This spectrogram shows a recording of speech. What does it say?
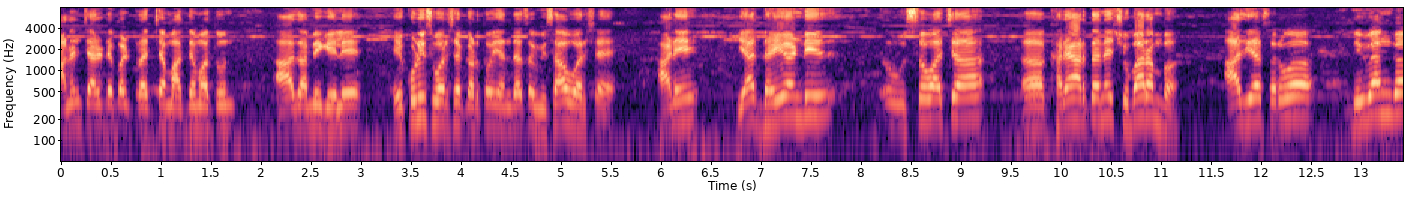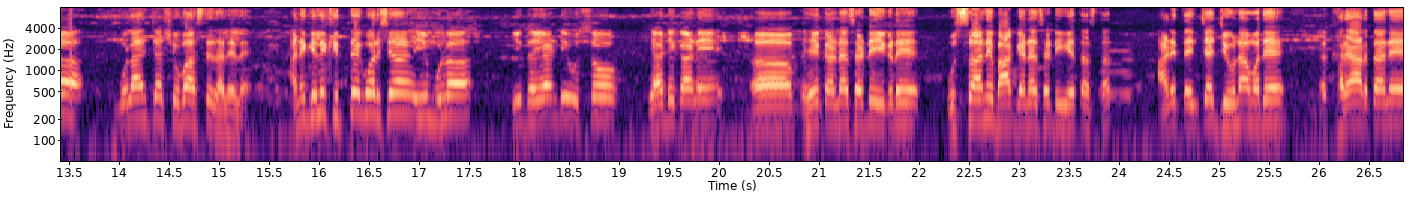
आनंद चॅरिटेबल ट्रस्टच्या माध्यमातून आज आम्ही गेले एकोणीस वर्ष करतो यंदाचं विसावं वर्ष आहे. आणि या दहीहंडी उत्सवाच्या खऱ्या अर्थाने शुभारंभ आज या सर्व दिव्यांग मुलांच्या शुभ हस्ते झालेला आहे. आणि गेली कित्येक वर्ष ही मुलं ही दहीहंडी उत्सव या ठिकाणी हे करण्यासाठी इकडे उत्साहाने भाग घेण्यासाठी येत असतात. आणि त्यांच्या जीवनामध्ये खऱ्या अर्थाने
